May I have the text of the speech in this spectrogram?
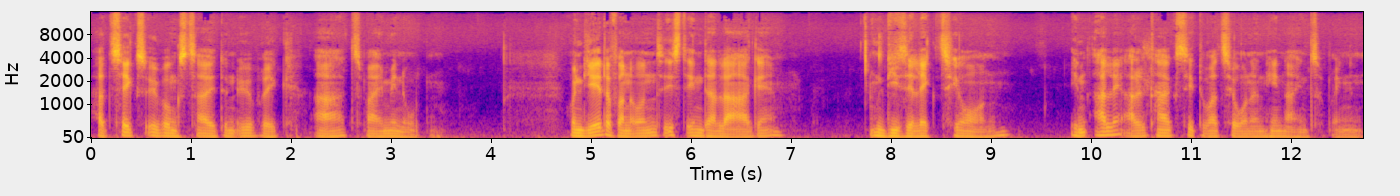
hat sechs Übungszeiten übrig, a zwei Minuten. Und jeder von uns ist in der Lage, diese Lektion in alle Alltagssituationen hineinzubringen.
